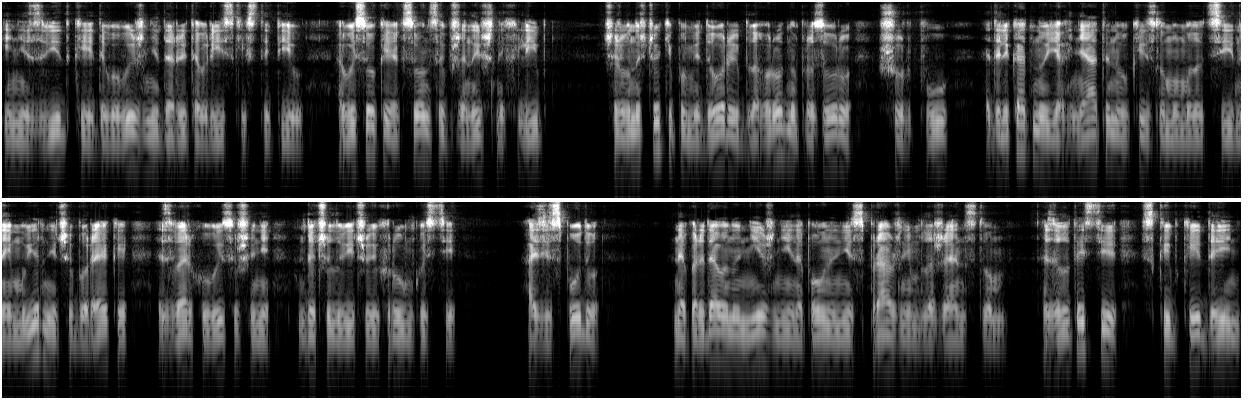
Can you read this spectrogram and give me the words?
і ні звідки дивовижні дари таврійських степів, а високий, як сонце, пшеничний хліб, червонощокі помідори, благородну прозору шурпу делікатну ягнятину в кислому молоці, неймовірні чебуреки, зверху висушені до чоловічої хрумкості, а зі споду непередавано ніжні і наповнені справжнім блаженством, золотисті скибки динь,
